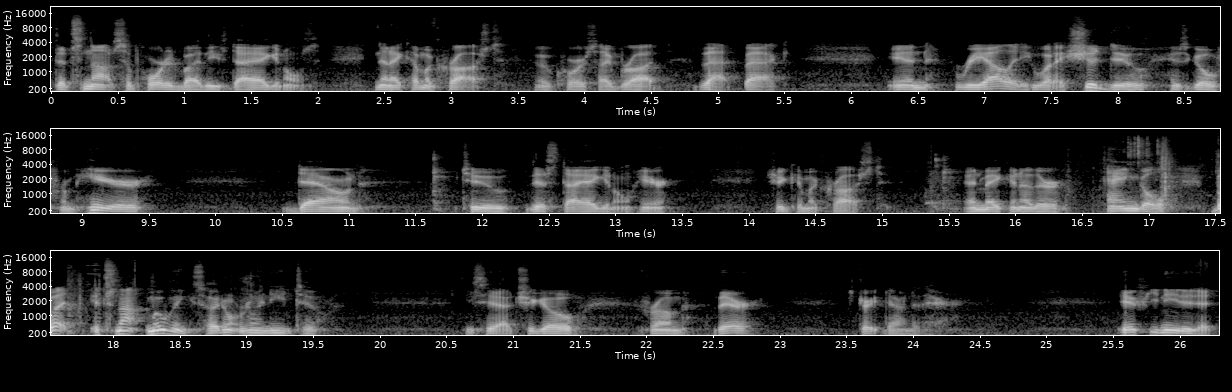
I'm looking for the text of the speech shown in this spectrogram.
that's not supported by these diagonals. And then I come across. Of course, I brought that back. In reality, what I should do is go from here down to this diagonal here. Should come across and make another angle. But it's not moving, so I don't really need to. You see, that should go from there straight down to there. If you needed it.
